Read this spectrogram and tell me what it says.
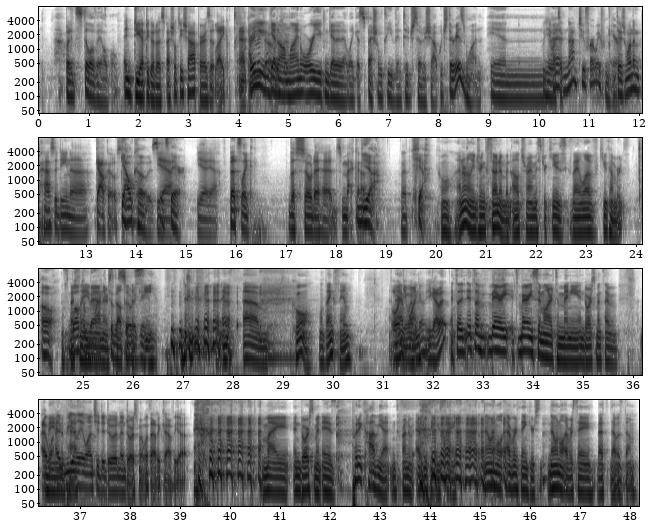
but it's still available. And do you have to go to a specialty shop or is it like eh, I think you can get it online, or you can get it at like a specialty vintage soda shop, which there is one in Yeah, uh, it- not too far away from here. There's one in Pasadena, Galco's. Galco's. Yeah. It's there. Yeah, yeah. That's like the soda heads mecca. Yeah. That- Yeah. Cool. I don't really drink soda, but I'll try Mr. Q's because I love cucumbers, Oh, especially welcome back when they're to the spelled with soda a game. C. Um, cool. Well, thanks, Sam. Or you want to go? You got it? It's a it's a very it's very similar to many endorsements I've I, made I in the really past. want you to do an endorsement without a caveat. My endorsement is put a caveat in front of everything you say. no one will ever think you're. No one will ever say that that was dumb.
